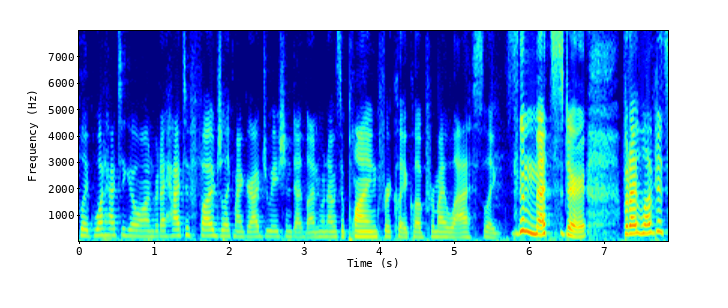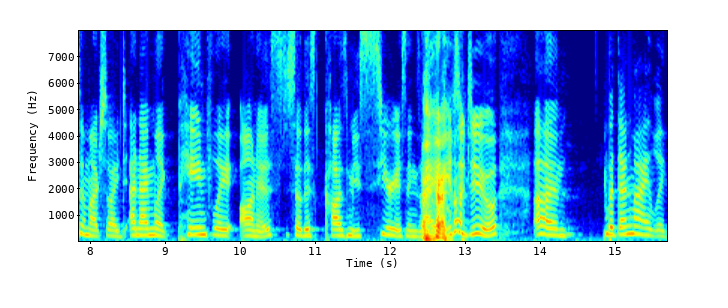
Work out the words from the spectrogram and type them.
like what had to go on, but I had to fudge like my graduation deadline when I was applying for Clay Club for my last like semester. But I loved it so much, so I d- and I'm like painfully honest, so this caused me serious anxiety to do. Um, but then my like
